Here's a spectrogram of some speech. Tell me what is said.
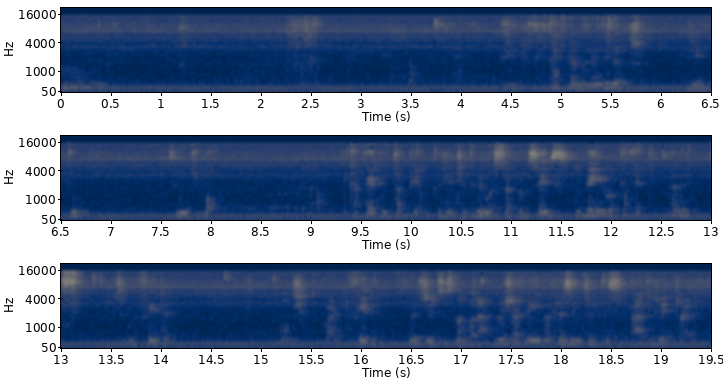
Hum. Que café maravilhoso. Gente, muito bom. Café com tapioca. Gente, eu queria mostrar pra vocês. Veio uma cafeteira, né? Segunda-feira. Ontem, quarta-feira. Que é o dia dos namorados. Já veio meu presente antecipado, gente. Olha.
